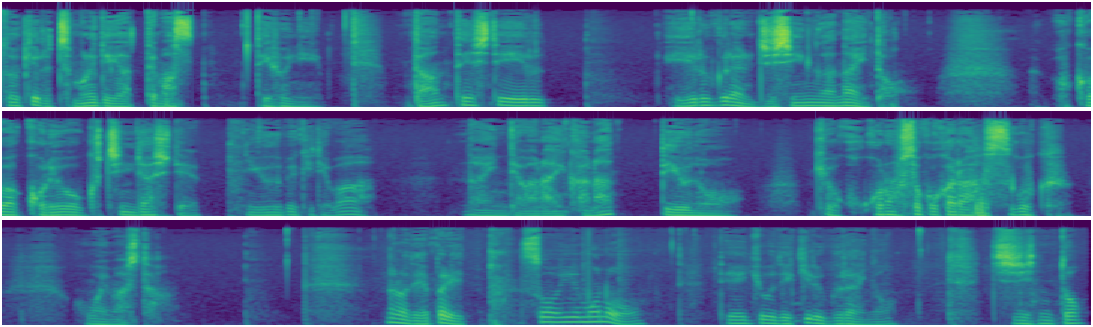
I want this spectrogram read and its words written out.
届けるつもりでやってます。っていうふうに断定している、言えるぐらいの自信がないと、僕はこれを口に出して言うべきではないんではないかなっていうのを今日心の底からすごく思いました。なのでやっぱりそういうものを提供できるぐらいの自信と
